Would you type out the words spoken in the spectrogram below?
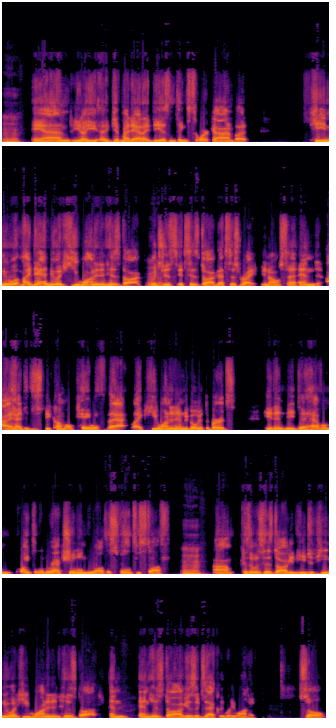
hmm and you know you I give my dad ideas and things to work on but he knew what my dad knew what he wanted in his dog which is it's his dog. That's his right you know? So and i had to just become okay with that. Like he wanted him to go get the birds he didn't need to have him point in a direction and do all this fancy stuff. Hmm um because it was his dog and he just, he knew what he wanted in his dog. And and his dog is exactly what he wanted. So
